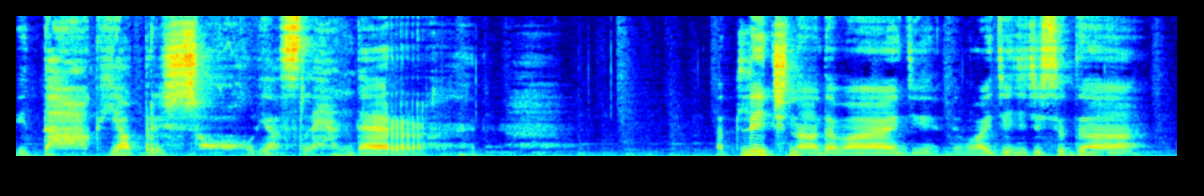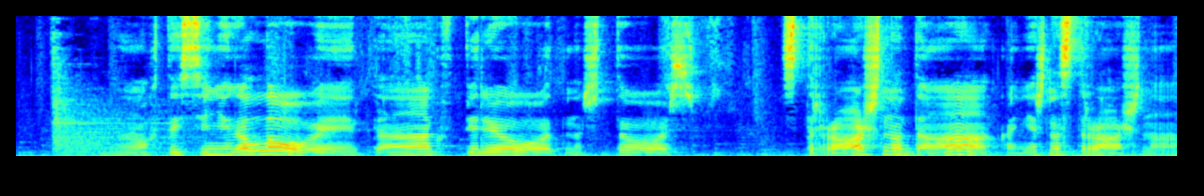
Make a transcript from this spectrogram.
Итак, я пришел, я Слендер. Отлично, давайте, давайте, идите сюда. Ох ты, синеголовый. Так, вперед. Ну что ж. Страшно, да, конечно, страшно.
